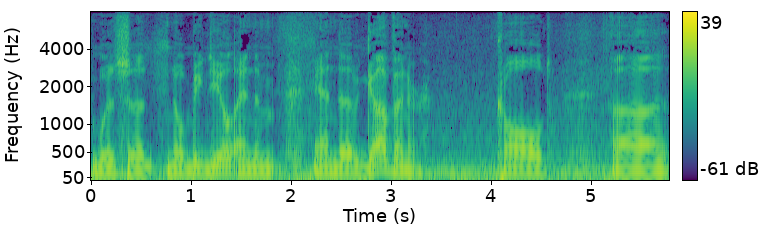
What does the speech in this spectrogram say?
was uh, no big deal. And the and the governor called uh,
